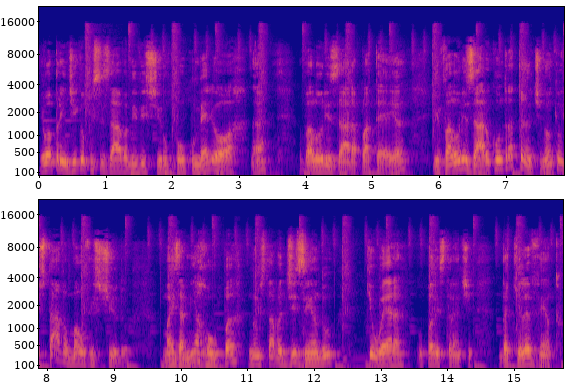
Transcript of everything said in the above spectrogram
eu aprendi que eu precisava me vestir um pouco melhor, né? Valorizar a plateia e valorizar o contratante. Não que eu estava mal vestido, mas a minha roupa não estava dizendo que eu era o palestrante daquele evento.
